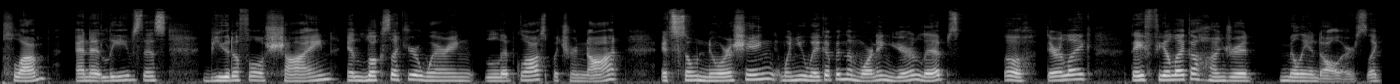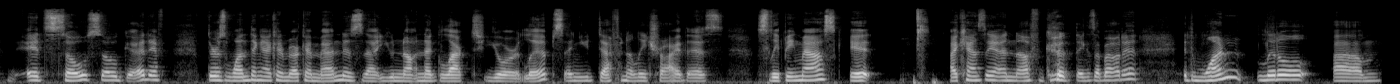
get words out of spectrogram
plump and it leaves this beautiful shine. It looks like you're wearing lip gloss, but you're not. It's so nourishing. When you wake up in the morning, your lips, oh, they're like, they feel like a hundred million dollars. Like it's so so good. If there's one thing I can recommend is that you not neglect your lips and you definitely try this sleeping mask. It I can't say enough good things about it. It one little um,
